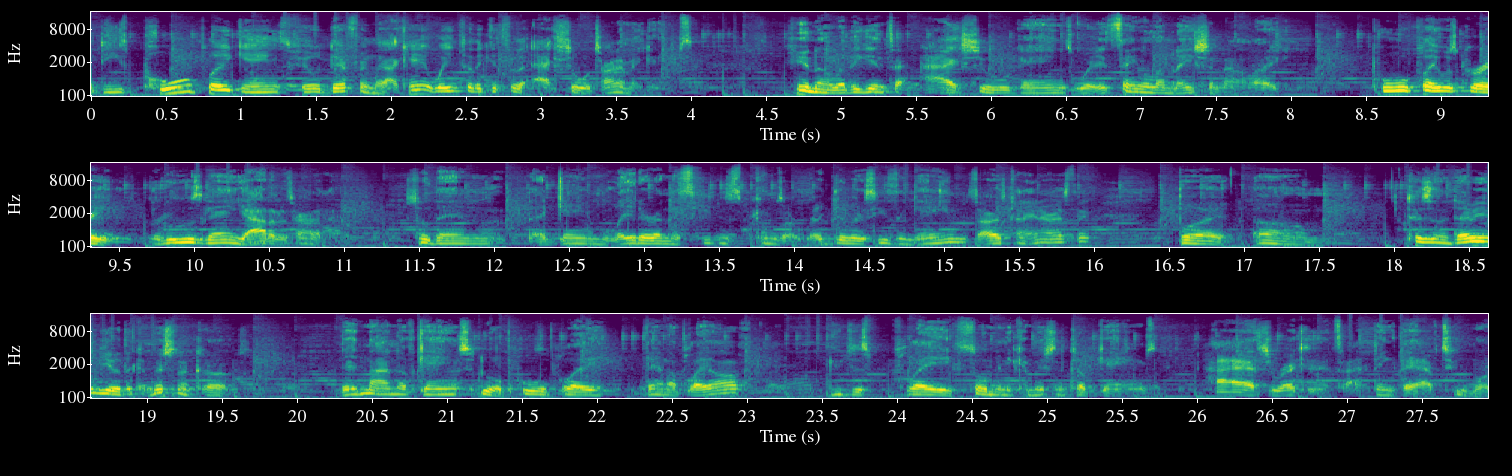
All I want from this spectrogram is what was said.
but these pool play games feel differently. I can't wait until they get to the actual tournament games. You know, where they get into actual games where it's saying elimination now. Like, pool play was great. You lose game, you're out of the tournament. So then that game later in the season just becomes a regular season game. It's always kind of interesting. But, because um, in the WNBA with the Commissioner Cups, there's not enough games to do a pool play than a playoff. You just play so many Commissioner Cup games. Highest records, I think they have two more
